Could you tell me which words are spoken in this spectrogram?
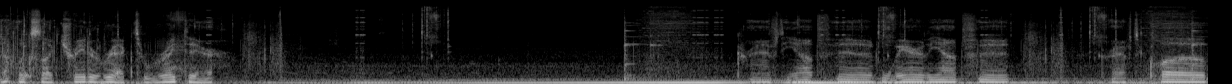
That looks like Trader Rekt right there. Craft the outfit, wear the outfit, craft a club,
